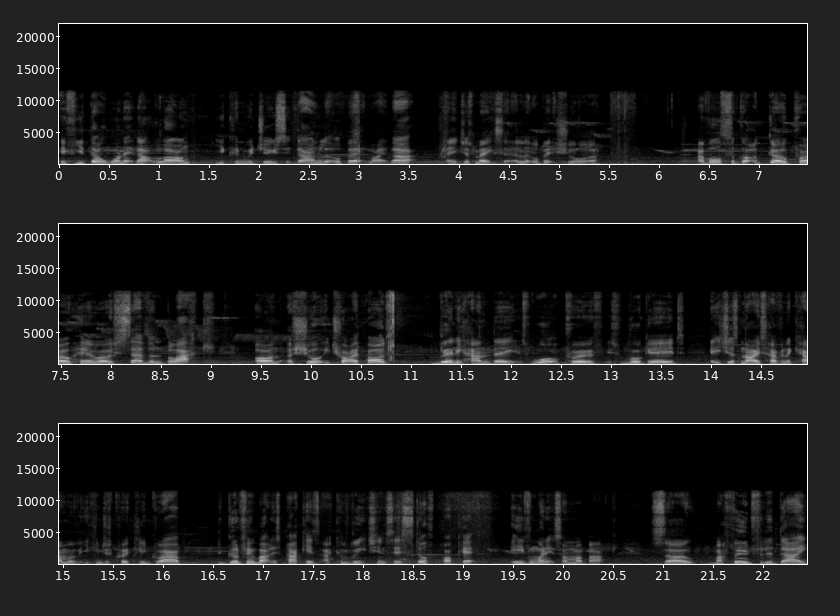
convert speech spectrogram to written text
If you don't want it that long, you can reduce it down a little bit like that and it just makes it a little bit shorter. I've also got a GoPro Hero 7 Black on a shorty tripod. Really handy, it's waterproof, it's rugged, it's just nice having a camera that you can just quickly grab. The good thing about this pack is I can reach into this stuff pocket even when it's on my back. So my food for the day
